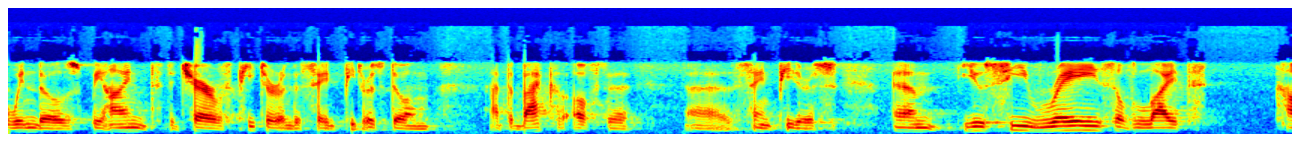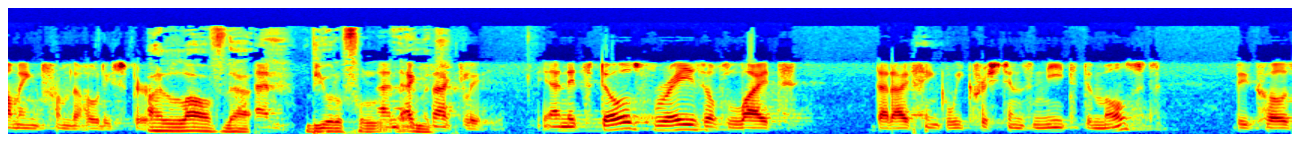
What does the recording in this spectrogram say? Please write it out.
windows behind the chair of Peter in the St. Peter's Dome at the back of the uh, St. Peter's. Um, you see rays of light coming from the Holy Spirit. I love that and, beautiful and image. Exactly. And it's those rays of light that I think we Christians need the most because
